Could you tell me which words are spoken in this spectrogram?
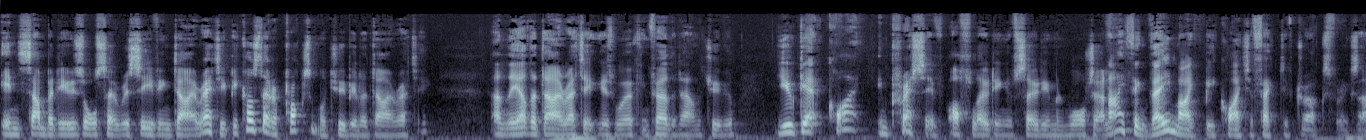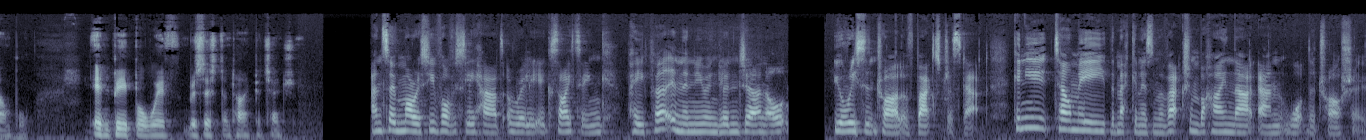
in somebody who's also receiving diuretic, because they're a proximal tubular diuretic, and the other diuretic is working further down the tubule, you get quite impressive offloading of sodium and water. And I think they might be quite effective drugs, for example, in people with resistant hypertension. And so, Morris, you've obviously had a really exciting paper in the New England Journal, your recent trial of baxdrostat. Can you tell me the mechanism of action behind that and what the trial showed?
